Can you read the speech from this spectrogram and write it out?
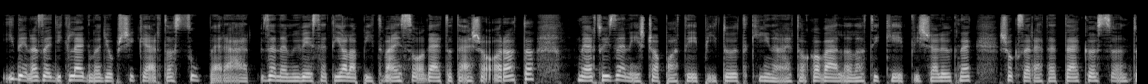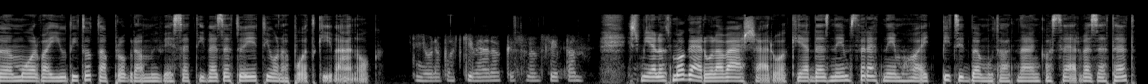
idén az egyik legnagyobb sikert a Superár zeneművészeti alapítvány szolgáltatása aratta, mert hogy zenés csapatépítőt kínáltak a vállalati képviselőknek. Sok szeretettel köszöntöm Morvai Juditot, a programművészeti vezetőjét, jó napot kívánok! Jó napot kívánok, köszönöm szépen. És mielőtt magáról a vásárról kérdezném, szeretném, ha egy picit bemutatnánk a szervezetet,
